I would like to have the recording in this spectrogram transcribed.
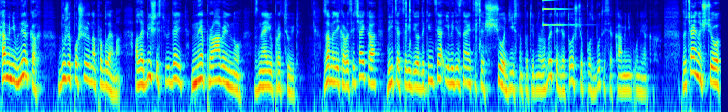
Камені в нирках дуже поширена проблема, але більшість людей неправильно з нею працюють. З вами лікар Росичайка. Дивіться це відео до кінця, і ви дізнаєтеся, що дійсно потрібно робити для того, щоб позбутися каменів у нирках. Звичайно, що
